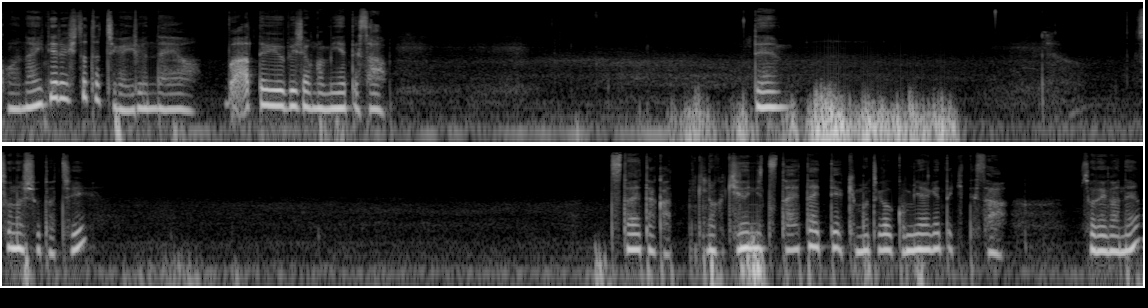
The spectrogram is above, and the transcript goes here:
こう泣いてる人たちがいるんだよ。バーっていうビジョンが見えてさ。でその人たち伝えたかなんか急に伝えたいっていう気持ちがこみ上げてきてさそれがね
